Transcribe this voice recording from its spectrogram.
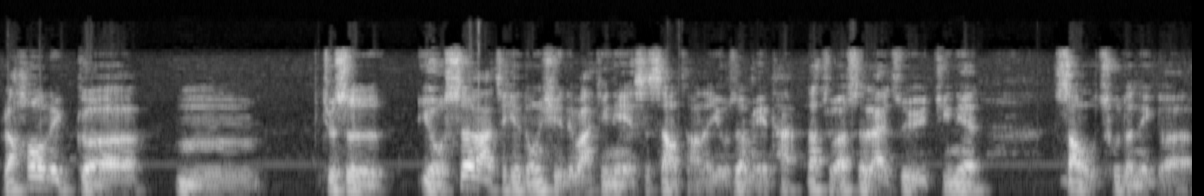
然后那个嗯，就是有色啊这些东西对吧？今天也是上涨的，有色、煤炭，那主要是来自于今天上午出的那个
